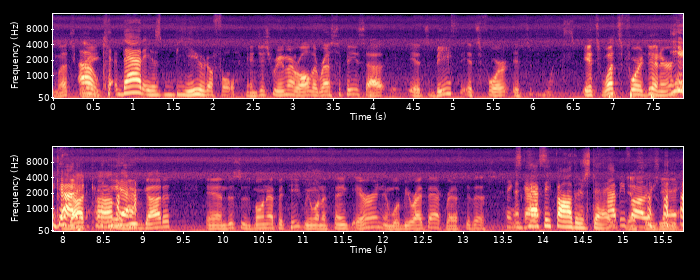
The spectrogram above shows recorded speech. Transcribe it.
Well, that's great. Okay, that is beautiful. And just remember all the recipes. Uh, it's beef. It's for it's it's what's for dinner. You got .com yeah. and you've got it. And this is Bon Appetit. We want to thank Erin, and we'll be right back right after this. Thanks, and guys. happy Father's Day. Happy Yes, Father's indeed. Day.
